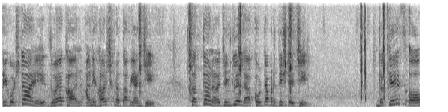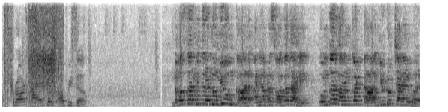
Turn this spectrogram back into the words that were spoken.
ही गोष्ट आहे झोया खान आणि हर्ष प्रताप यांची. सत्यानं जिंकलेल्या खोट्या प्रतिष्ठेची. The case of fraud I F S officer नमस्कार मित्रांनो मी ओमकार आणि आपलं स्वागत आहे ओमकार काढून कट्टा युट्यूब चॅनलवर.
